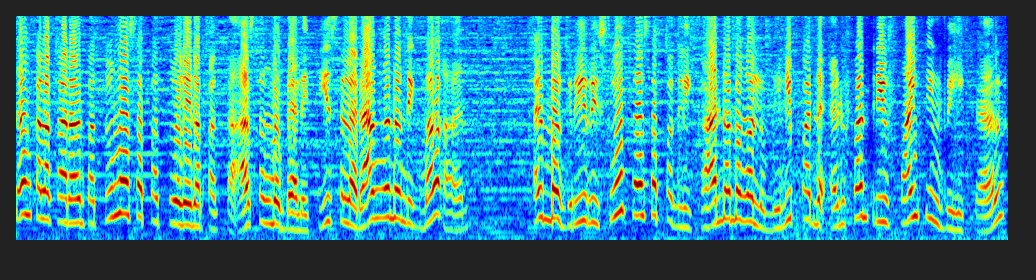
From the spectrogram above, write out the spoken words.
na ang kalakaran patungo sa patuloy na pagtaas ng mobility sa larangan ng digmaan ay magre-resulta sa paglikha ng mga lumilipad na infantry fighting vehicle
